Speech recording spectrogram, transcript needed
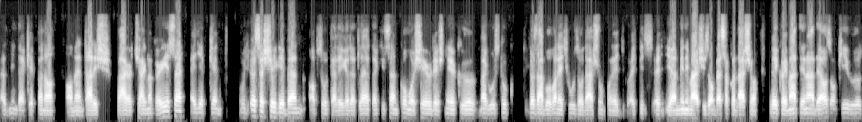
ez mindenképpen a, a mentális fáradtságnak a része. Egyébként úgy összességében abszolút elégedett lehetek, hiszen komoly sérülés nélkül megúsztuk igazából van egy húzódásunk, van egy, egy, pic, egy ilyen minimális izombeszakadása Lékai Máténál, de azon kívül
